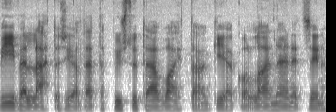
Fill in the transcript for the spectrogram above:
viivelähtö sieltä, että pystytään vaihtamaan kiekolla ja näin, että siinä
